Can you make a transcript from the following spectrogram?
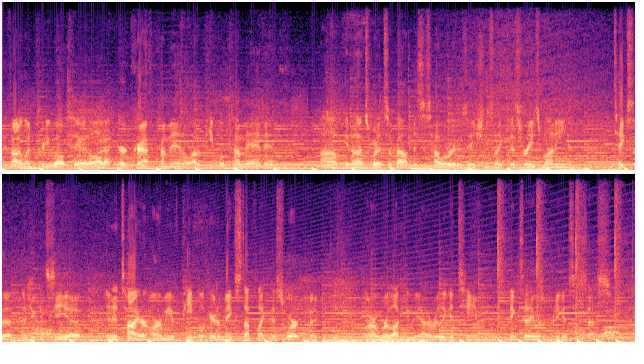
I thought it went pretty well today. We had a lot of aircraft come in, a lot of people come in, and um, you know that's what it's about. This is how organizations like this raise money, and it takes a, as you can see, a, an entire army of people here to make stuff like this work. But we're, we're lucky we had a really good team. I think today was a pretty good success.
